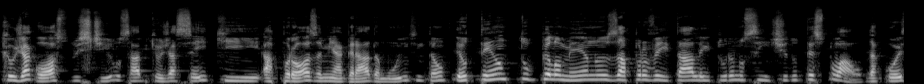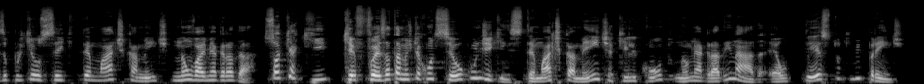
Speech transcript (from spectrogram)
que eu já gosto do estilo, sabe? Que eu já sei que a prosa me agrada muito, então eu tento pelo menos aproveitar a leitura no sentido textual da coisa, porque eu sei que tematicamente não vai me agradar. Só que aqui, que foi exatamente o que aconteceu com Dickens. Tematicamente, aquele conto não me agrada em nada. É o texto que me prende,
